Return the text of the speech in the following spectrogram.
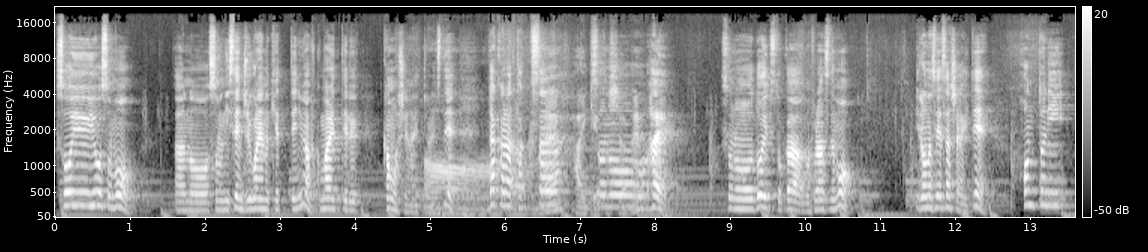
そういう要素もあのその2015年の決定には含まれてるかもしれないって言われててだからたくさん、ね。そのはい。そのドイツとかまあフランスでもいろんな生産者がいて本当に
